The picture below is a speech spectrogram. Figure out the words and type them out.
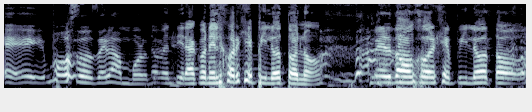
Ey, vos sos el amor de No, mentira. Con el Jorge Piloto no. Perdón, Jorge Piloto.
